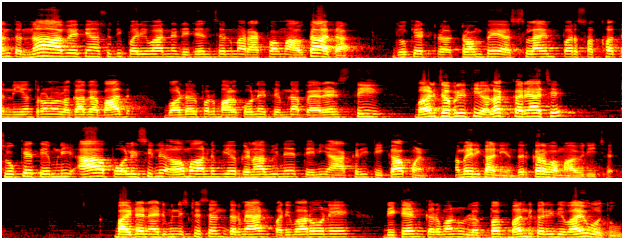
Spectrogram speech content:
અંત ન આવે ત્યાં સુધી પરિવારને ડિટેન્શનમાં રાખવામાં આવતા હતા. જો કે ટ્રમ્પે અસ્લાઇમ પર સખત નિયંત્રણો લગાવ્યા બાદ બોર્ડર પર બાળકોને તેમના પેરેન્ટ્સથી બળજબરીથી અલગ કર્યા છે. જો કે તેમની આ પોલિસીને અમાનવીય ગણાવીને તેની આકરી ટીકા પણ અમેરિકાની અંદર કરવામાં આવી રહી છે. બાઇડન એડમિનિસ્ટ્રેશન દરમિયાન પરિવારોને ડિટેન કરવાનું લગભગ બંધ કરી દેવાયું હતું,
